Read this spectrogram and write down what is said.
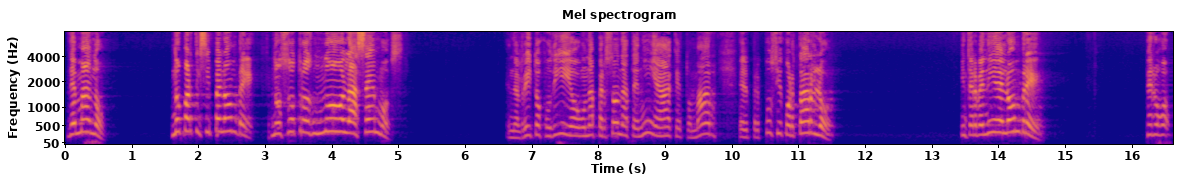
de mano. No participa el hombre. Nosotros no la hacemos. En el rito judío, una persona tenía que tomar el prepucio y cortarlo. Intervenía el hombre. Pero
